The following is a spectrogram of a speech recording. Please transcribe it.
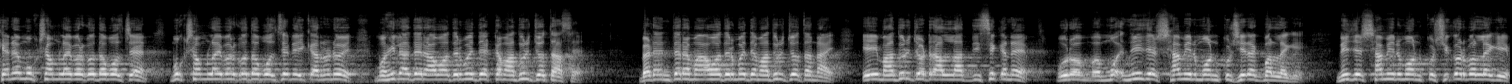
কেন মুখ সামলাইবার কথা বলছেন? মুখ সামলাইবার কথা বলছেন এই কারণে মহিলাদের আমাদের মধ্যে একটা মাধুর্যতা আছে। বেড়েন্তেরা মা আমাদের মধ্যে মাধুর্যতা নাই। এই মাধুর্যটা আল্লাহ দিছে কেন? পুরো নিজের স্বামীর মন খুশি রাখবার লাগে। নিজের স্বামীর মন খুশি করবার লাগে।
